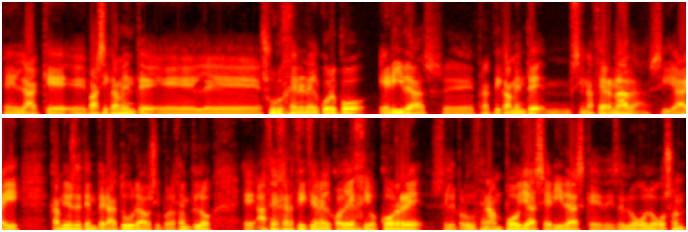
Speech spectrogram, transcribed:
en la que eh, básicamente eh, le surgen en el cuerpo heridas eh, prácticamente sin hacer nada. Si hay cambios de temperatura o si, por ejemplo, hace ejercicio en el colegio, corre, se le producen ampollas, heridas que desde luego luego son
